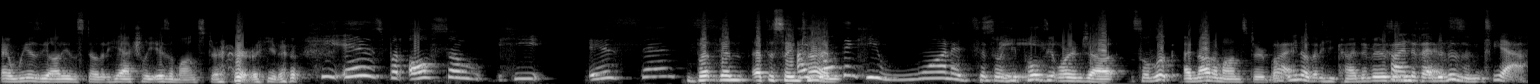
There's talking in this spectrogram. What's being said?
And we, as the audience, know that he actually is a monster, you know. He is, but also he isn't. But then at the same time, I don't think he wanted to so be. he pulls the orange out. So look, I'm not a monster, but we know that he kind of is, kind and of kind is. of isn't Yeah.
